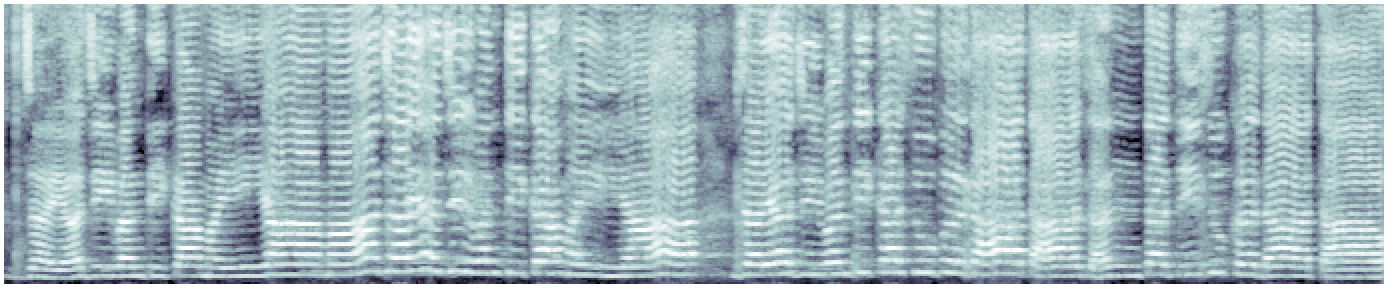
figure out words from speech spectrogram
જય જીવંતિકા મૈયા મા જય જીવંતિકા મૈયા જય જીવંતિકા શુભદાતા સંતતિ સુખદાતા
